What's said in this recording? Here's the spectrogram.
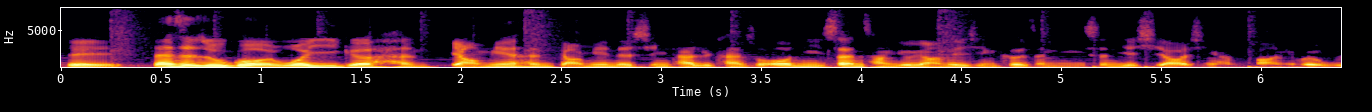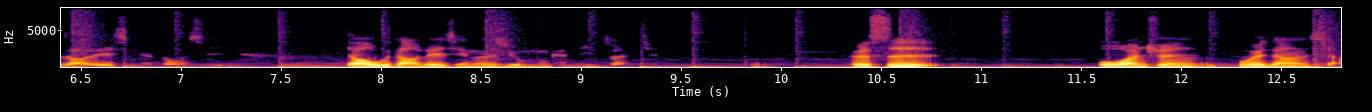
对，但是如果我以一个很表面、很表面的心态去看，说哦，你擅长有氧类型课程，你身体协调性很棒，你会舞蹈类型的东西，教舞蹈类型的东西，我们肯定赚钱。可是。我完全不会这样想，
